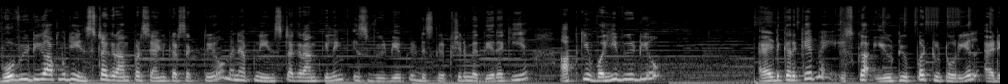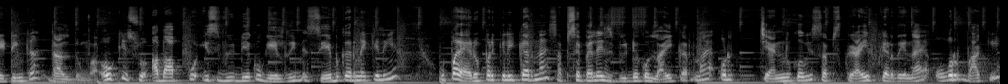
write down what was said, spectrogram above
वो वीडियो आप मुझे इंस्टाग्राम पर सेंड कर सकते हो। मैंने अपनी इंस्टाग्राम की लिंक इस वीडियो की डिस्क्रिप्शन में दे रखी है। आपकी वही वीडियो ऐड करके मैं इसका यूट्यूब पर ट्यूटोरियल एडिटिंग का डाल दूँगा। ओके सो अब आपको इस वीडियो को गैलरी में सेव करने के लिए ऊपर एरो पर क्लिक करना है। सबसे पहले इस वीडियो को लाइक करना है और चैनल को भी सब्सक्राइब कर देना है और बाकी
